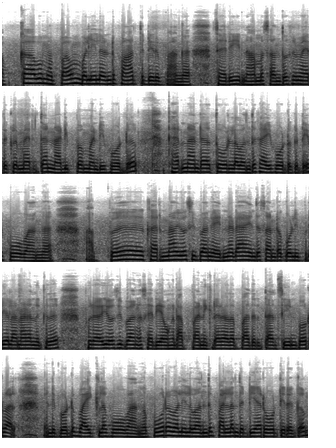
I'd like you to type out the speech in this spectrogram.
அக்காவும் அப்பாவும் வெளியில் இருந்து பார்த்துட்டு இருப்பாங்க. சரி நாம் சந்தோஷமாக இருக்கிற மாதிரி தான் நடிப்பம் வண்டி போட்டு கருணாண்ட தோளில் வந்து கை போட்டுக்கிட்டே போவாங்க. அப்போ கருணா யோசிப்பாங்க என்னடா இந்த சண்டைக்கோழி இப்படியெல்லாம் நடந்துக்குது? பிறகு யோசிப்பாங்க சரி அவங்களோட அப்பா நிற்கிறார் அதை பார்த்துட்டு தான் சீன் போடுறாள். வண்டி போட்டு பைக்கில் போவாங்க. போகிற வழியில் வந்து பள்ளம் தட்டியாக ரோட் இருக்கும்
